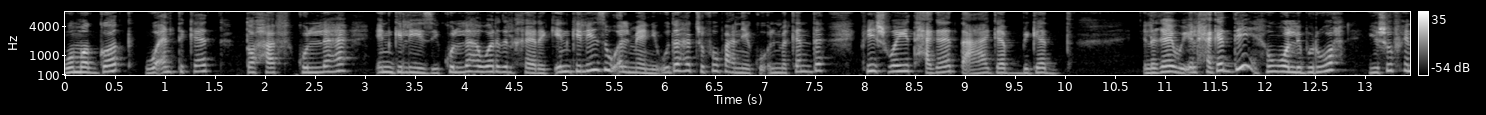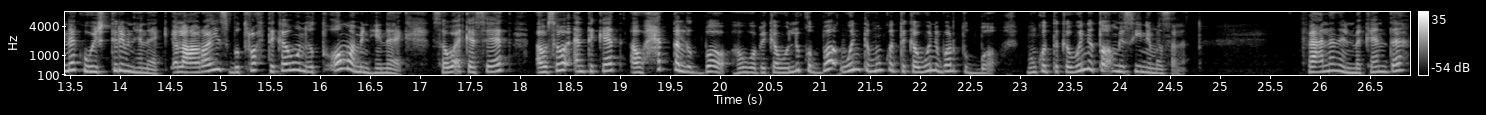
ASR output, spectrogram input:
ومجات وأنتيكات تحف كلها إنجليزي كلها ورد الخارج إنجليزي وألماني وده هتشوفوه بعينيكم المكان ده فيه شوية حاجات عجب بجد. الغاوي. الحاجات دي هو اللي بيروح يشوف هناك ويشتري من هناك. العرايس بتروح تكون اطقمه من هناك سواء كاسات أو سواء أنتيكات أو حتى الأطباق. هو بيكون لك أطباق وأنت ممكن تكوني برضه أطباق. ممكن تكوني طقم صيني مثلا. فعلا المكان ده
